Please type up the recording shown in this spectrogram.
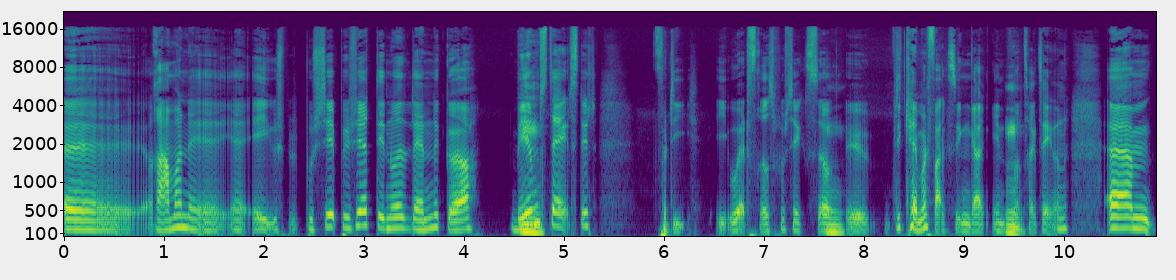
øh, rammerne af EU's budget. Det er noget, landene gør mellemstatsligt, mm. fordi EU er et fredsprojekt, så mm. øh, det kan man faktisk ikke engang inden for mm. traktaterne. Um,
